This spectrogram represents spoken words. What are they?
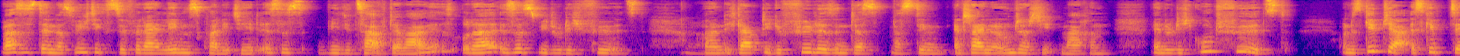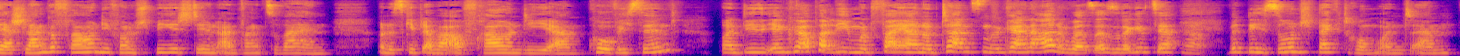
was ist denn das Wichtigste für deine Lebensqualität? Ist es, wie die Zahl auf der Waage ist oder ist es, wie du dich fühlst? Ja. Und ich glaube, die Gefühle sind das, was den entscheidenden Unterschied machen. Wenn du dich gut fühlst, und es gibt ja, es gibt sehr schlanke Frauen, die vorm Spiegel stehen und anfangen zu weinen. Und es gibt aber auch Frauen, die ähm, kurvig sind und die ihren Körper lieben und feiern und tanzen und keine Ahnung was. Also da gibt's ja, ja. wirklich so ein Spektrum. Und ähm,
